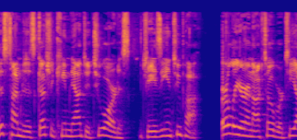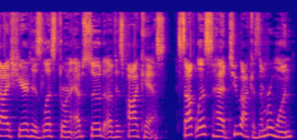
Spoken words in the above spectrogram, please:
This time the discussion came down to two artists, Jay-Z and Tupac. Earlier in October, T.I. shared his list during an episode of his podcast. His top list had Tupac as number one,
